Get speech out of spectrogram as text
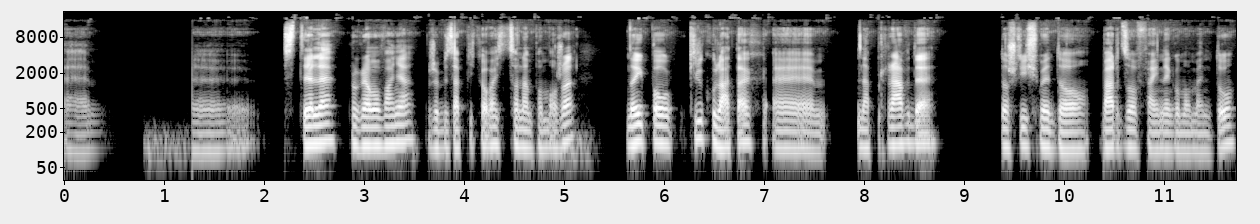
e, style programowania, żeby zaaplikować, co nam pomoże. No i po kilku latach naprawdę doszliśmy do bardzo fajnego momentu,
